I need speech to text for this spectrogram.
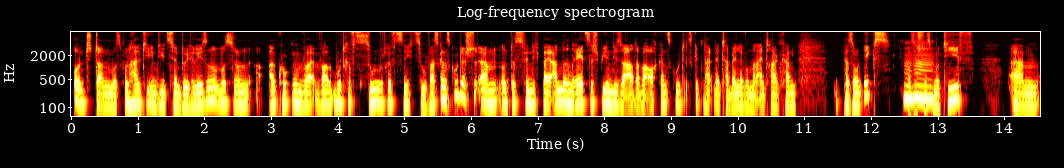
Und dann muss man halt die Indizien durchlesen und muss dann angucken, wa- wo trifft's zu und wo trifft's nicht zu. Was ganz gut ist, ähm, und das finde ich bei anderen Rätselspielen dieser Art aber auch ganz gut, es gibt halt eine Tabelle, wo man eintragen kann, Person X, was ist das Motiv, ähm,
